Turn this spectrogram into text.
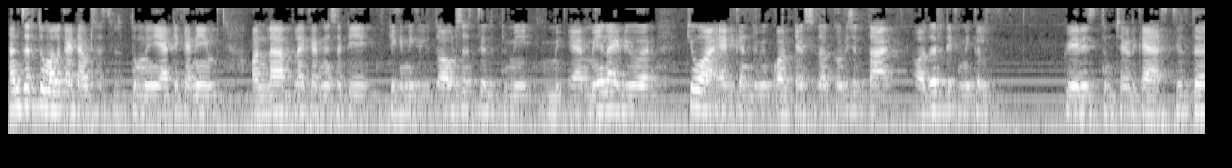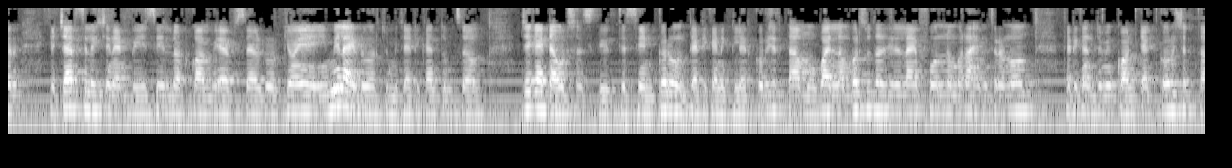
आणि जर तुम्हाला काही डाऊट्स असतील तुम्ही या ठिकाणी ऑनलाईन अप्लाय करण्यासाठी टेक्निकली डाऊट्स असतील तुम्ही या मेल आय डीवर किंवा या ठिकाणी तुम्ही कॉन्टॅक्ट सुद्धा करू शकता. अदर टेक्निकल क्वेरीज तुमच्याकडे काय असतील तर H R selection at B C L dot com या वेबसाईटवर किंवा या ईमेल आय डीवर तुम्ही त्या ठिकाणी तुमचं जे काही डाऊट्स असतील ते सेंड करून त्या ठिकाणी क्लिअर करू शकता. मोबाईल नंबर सुद्धा दिलेला आहे फोन नंबर आहे मित्रांनो. त्या ठिकाणी तुम्ही कॉन्टॅक्ट करू शकता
